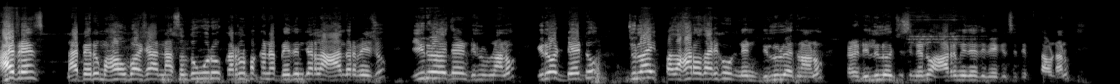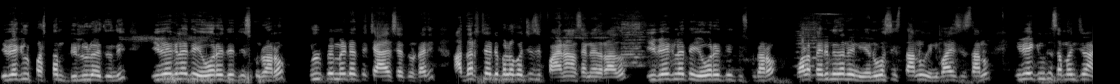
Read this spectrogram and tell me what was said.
హాయ్ ఫ్రెండ్స్ నా పేరు మహబూబాషా నా సొంత ఊరు కర్నూలు పక్కన బేదంచర్ల ఆంధ్రప్రదేశ్. ఈ రోజు అయితే నేను ఢిల్లీ ఉన్నాను ఈ రోజు డేటు జూలై పదహారో తారీఖు నేను ఢిల్లీలో అవుతున్నాను ఇక్కడ ఢిల్లీలో వచ్చేసి నేను ఆరు మీద అయితే వెహికల్స్ అయితే తిప్పుతా ఉంటాను. ఈ వెహికల్ ప్రస్తుతం ఢిల్లీలో అవుతుంది ఈ వెహికల్ అయితే ఎవరైతే తీసుకుంటారో ఫుల్ పేమెంట్ అయితే చేయాల్సి అయితే ఉంటుంది. అదర్ స్టేట్ బిల్లకు వచ్చేసి ఫైనాన్స్ అనేది రాదు. ఈ వెహికల్ అయితే ఎవరైతే తీసుకుంటారో వాళ్ళ పేరు మీద నేను ఎన్ఓసి ఇస్తాను ఇన్వాయిస్ ఇస్తాను. ఈ వెహికల్కి సంబంధించిన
